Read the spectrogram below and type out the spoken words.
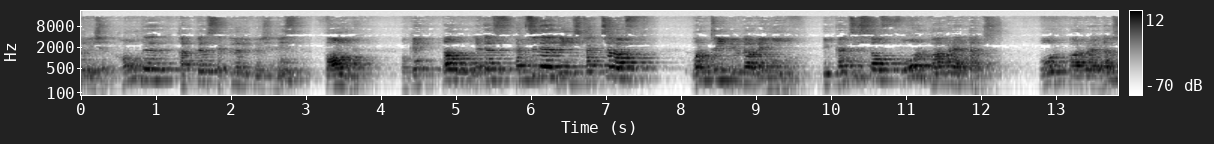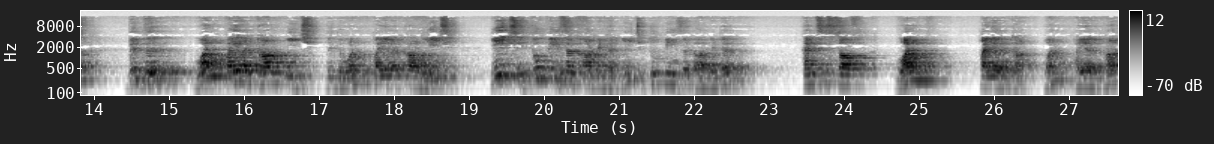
equation. How the Huckel secular equation is formed. Okay, now let us consider the structure of 1,3-butadiene. It consists of four carbon atoms, four carbon atoms with the one pi electron each, with the one pi electron each. Each 2pz orbital, each 2pz orbital consists of one pi electron, one pi electron.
